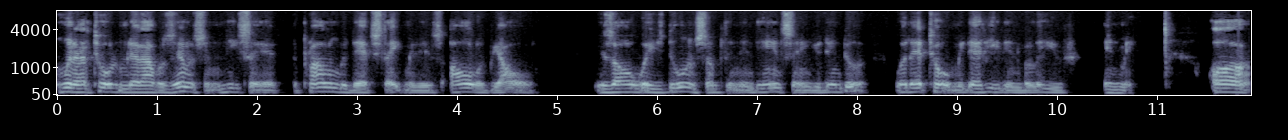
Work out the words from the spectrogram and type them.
when I told him that I was innocent, he said, the problem with that statement is all of y'all is always doing something and then saying you didn't do it. Well, that told me that he didn't believe in me. Uh,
